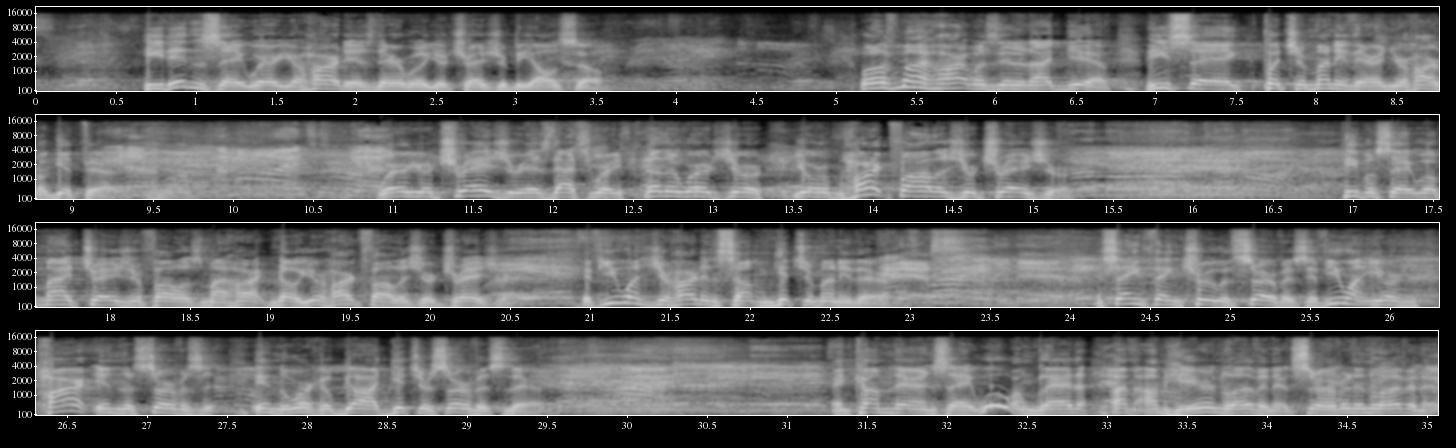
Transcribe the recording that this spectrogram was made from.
He didn't say, Where your heart is, there will your treasure be also. Well, if my heart was in it, I'd give. He's saying, Put your money there and your heart will get there. Yeah. Where your treasure is, that's where, in other words, your, your heart follows your treasure. People say, well, my treasure follows my heart. No, your heart follows your treasure. Yes. If you want your heart in something, get your money there. That's right. The same thing true with service. If you want your heart in the service, in the work of God, get your service there. And come there and say, whoa, I'm glad I'm, I'm here and loving it, serving and loving it.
